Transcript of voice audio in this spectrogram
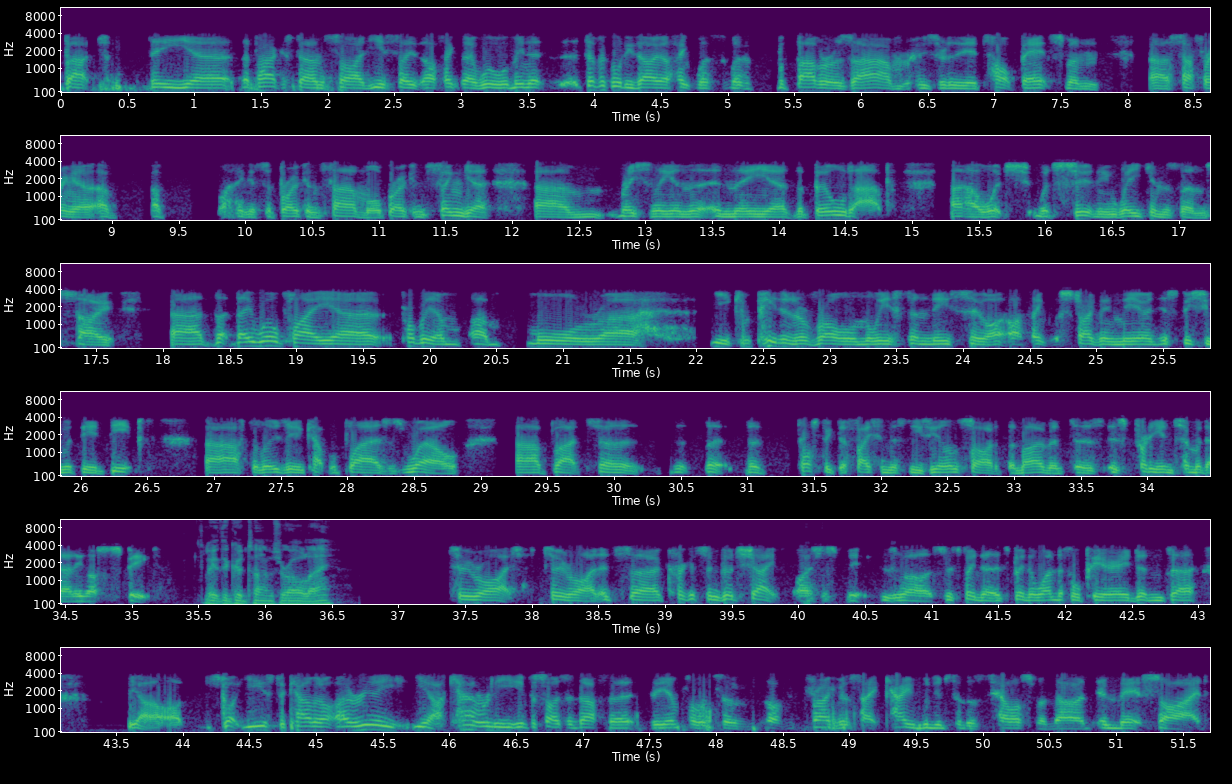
But the uh, the Pakistan side, yes, I think they will. I mean, the difficulty though, I think with with Babar Azam, who's really their top batsman, uh, suffering a, a I think it's a broken thumb or broken finger um, recently in the in the uh, the build up, uh, which which certainly weakens them. So uh, they will play uh, probably a, a more uh, yeah, competitive role in the West Indies, who I, I think were struggling there, especially with their depth uh, after losing a couple of players as well. But the, the, the, prospect of facing this New Zealand side at the moment is, is pretty intimidating, I suspect. Let the good times roll, eh? Too right, too right. It's uh, cricket's in good shape, I suspect as well. It's, it's been a, it's been a wonderful period, and uh, yeah, it's got years to come. And I really, yeah, I can't really emphasise enough the, the influence of, of, for argument's sake, Kane Williamson as talisman though in that side,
